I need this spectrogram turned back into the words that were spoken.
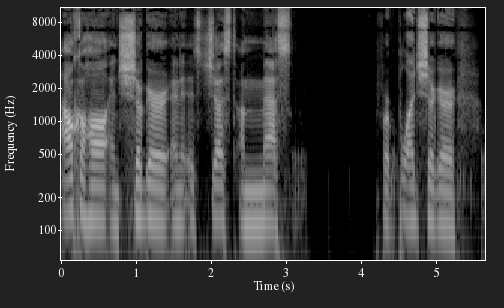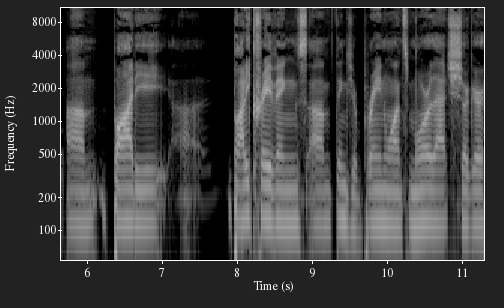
alcohol and sugar, and it's just a mess for blood sugar, um, body. Uh, body cravings, um, things your brain wants more of that sugar.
